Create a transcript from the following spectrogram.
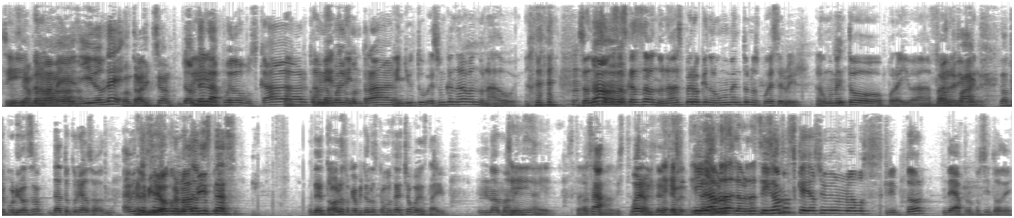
Sí, Se pero mames. ¿Y dónde? Contradicción. ¿Dónde Sí. la puedo buscar? ¿Cómo la puedo en- encontrar? En YouTube es un canal abandonado, güey. son, No. son esas casas abandonadas, pero que en algún momento nos puede servir. En algún momento por ahí va, va a Fun revivir. fact, dato curioso. Dato curioso. El video con más vistas curioso. de todos los capítulos que hemos hecho, güey, está ahí. No mames. Sí, ahí está, O sea, más vistas. bueno, El- el- el- la digamos, verdad- la verdad sí, digamos que yo soy un nuevo suscriptor de a propósito de.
